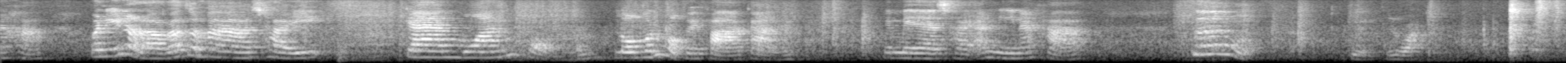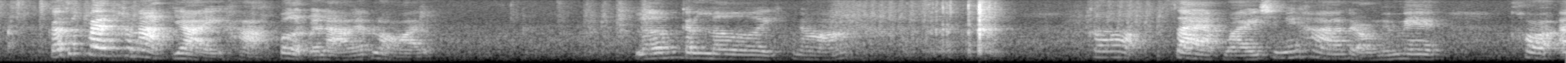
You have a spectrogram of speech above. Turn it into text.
นะคะ วันนี้เดี๋ยวเราก็จะมาใช้แกนม้วนผมลงบนผมไฟฟ้ากันเมย์จะใช้อันนี้นะคะ ซึ่งอุ๊ยลวกก็จะเป็นขนาดใหญ่ค่ะ เปิดเวลาเรียบร้อย เริ่มกันเลยเนาะ ก็แสกไว้ใช่ไหมคะ เดี๋ยวเมย์ขออ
